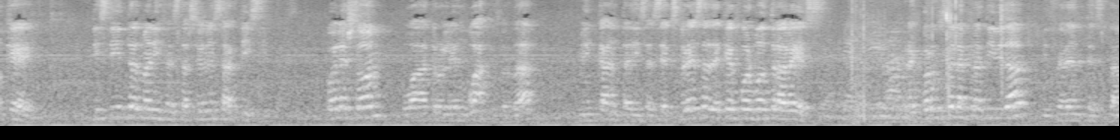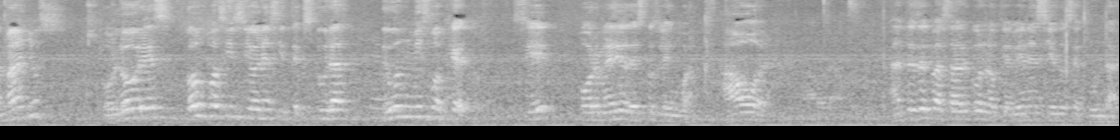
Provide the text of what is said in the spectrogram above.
Ok, distintas manifestaciones artísticas. ¿Cuáles son? Cuatro lenguajes, ¿verdad? Me encanta, dice, ¿se expresa de qué forma otra vez? ¿Recuerda usted la creatividad? Diferentes tamaños, colores, composiciones y texturas de un mismo objeto, ¿sí? Por medio de estos lenguajes. Ahora, antes de pasar con lo que viene siendo secundaria.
